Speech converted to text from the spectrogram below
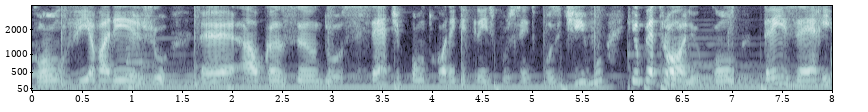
com Via Varejo é, alcançando 7,43% positivo e o petróleo com 3R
